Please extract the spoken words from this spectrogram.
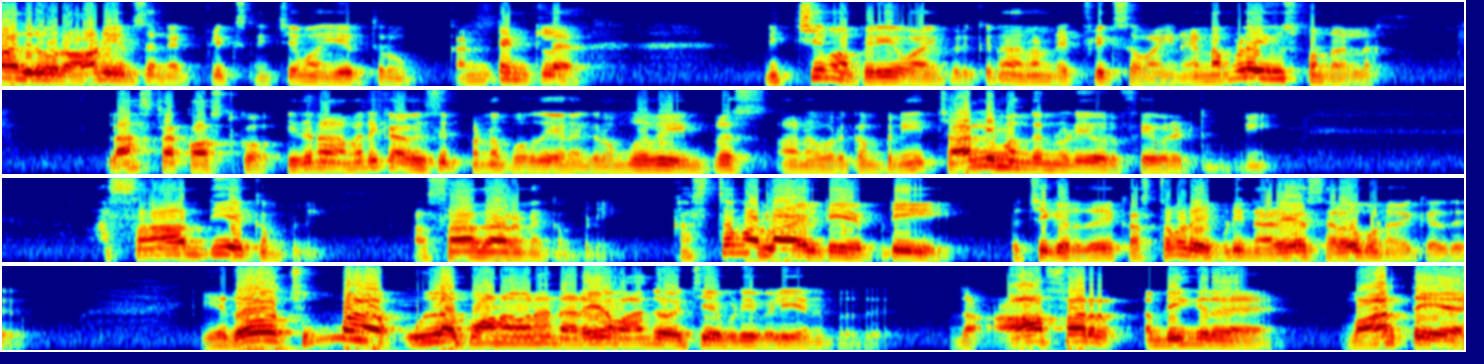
மாதிரி ஒரு ஆடியன்ஸை நெட்ஃப்ளிக்ஸ் நிச்சயமாக ஈர்த்துரும். கண்டென்ட்டில் நிச்சயமாக பெரிய வாய்ப்பு இருக்குன்னு அதனால் நெட்ஃப்ளிக்ஸை வாங்கினேன். நம்மளே யூஸ் பண்ணுறோம்ல லாஸ்ட்டாக காஸ்ட்கோ இதை நான் அமெரிக்கா விசிட் பண்ண போது எனக்கு ரொம்பவே இம்ப்ரெஸ் ஆன ஒரு கம்பெனி சார்லி மங்கனுடைய ஒரு ஃபேவரட் கம்பெனி அசாத்திய கம்பெனி அசாதாரண கம்பெனி கஸ்டமர் லாயல்ட்டியை எப்படி வச்சுக்கிறது? கஸ்டமரை எப்படி நிறைய செலவு பண்ண வைக்கிறது? ஏதோ சும்மா உள்ளே போனவனை நிறைய வாங்க வச்சு எப்படி வெளியே அனுப்புறது? இந்த ஆஃபர் அப்படிங்கிற வார்த்தையை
